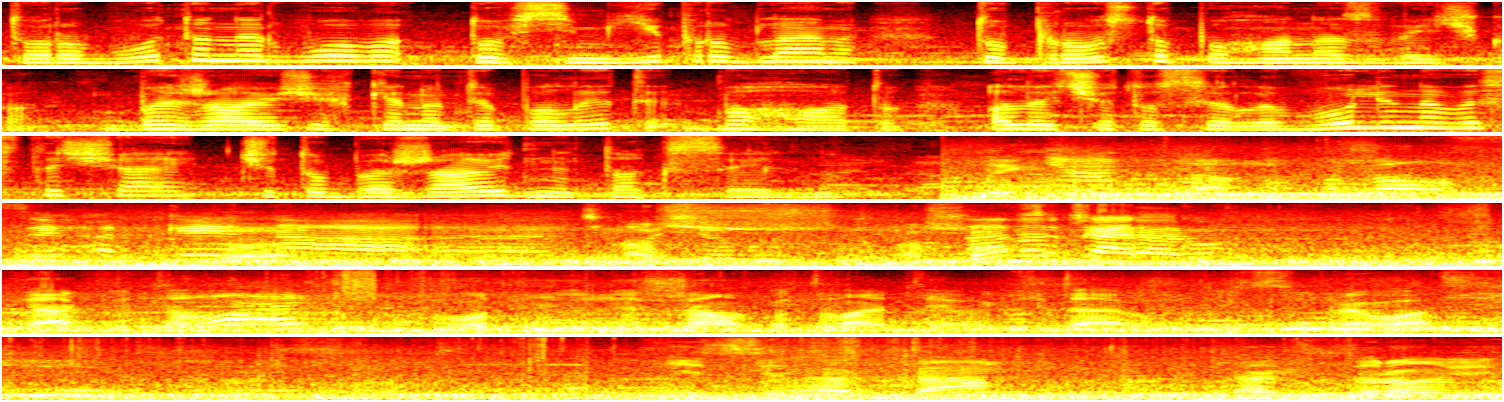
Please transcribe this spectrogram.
то робота нервова, то в сім'ї проблеми, то просто погана звичка. Бажаючих кинути палити багато, але чи то сили волі не вистачає, чи то бажають не так сильно. Цигарки Да. на, е, цукерку. Давай. Вот мені не жалко, давайте я викидаю при вас. І цигаркам, так здорові.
